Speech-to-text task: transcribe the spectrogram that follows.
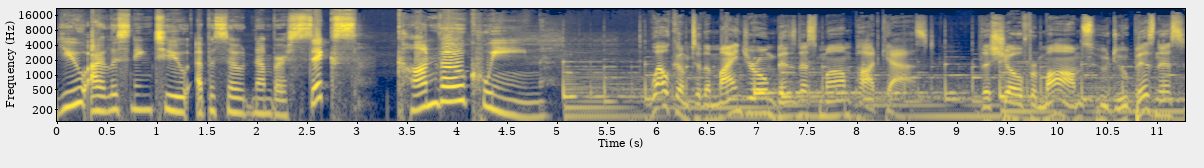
You are listening to episode number six Convo Queen. Welcome to the Mind Your Own Business Mom podcast, the show for moms who do business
